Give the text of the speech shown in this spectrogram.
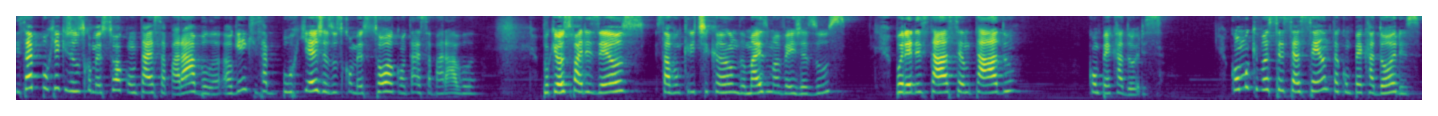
E sabe por que, que Jesus começou a contar essa parábola? Alguém que sabe por que Jesus começou a contar essa parábola? Porque os fariseus estavam criticando mais uma vez Jesus por ele estar sentado com pecadores. Como que você se assenta com pecadores?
